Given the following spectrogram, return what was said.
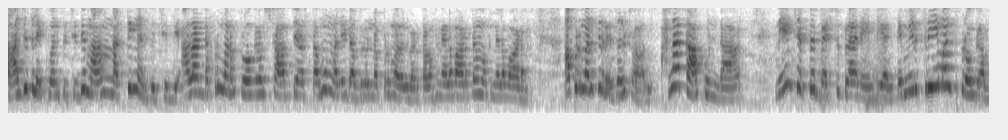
బాధ్యతలు ఎక్కువ అనిపించింది మనం నథింగ్ అనిపించింది అలాంటప్పుడు మనం ప్రోగ్రామ్ స్టాప్ చేస్తాము మళ్ళీ డబ్బులు ఉన్నప్పుడు మొదలు పెడతాం. ఒక నెల వాడతాం ఒక నెల వాడం. అప్పుడు మనకి రిజల్ట్ రాదు. అలా కాకుండా నేను చెప్పే బెస్ట్ ప్లాన్ ఏంటి అంటే మీరు త్రీ మంత్స్ ప్రోగ్రామ్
